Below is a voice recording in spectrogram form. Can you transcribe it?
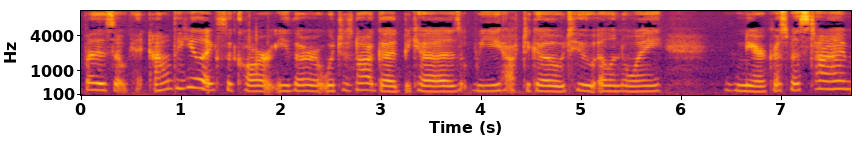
But it's okay. I don't think he likes the car either, which is not good because we have to go to Illinois near Christmas time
